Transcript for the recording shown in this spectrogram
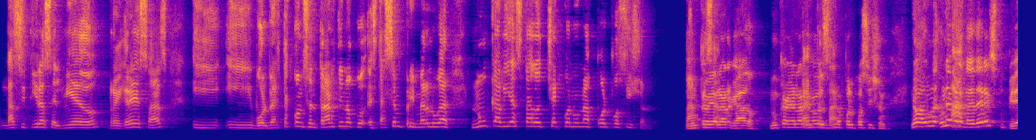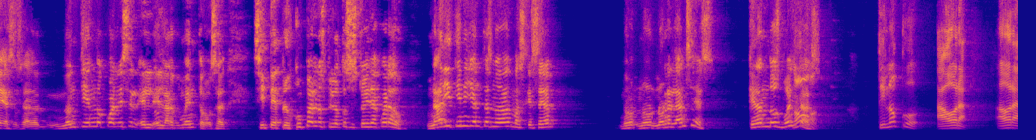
vas y tiras el miedo, regresas y, volverte a concentrarte. No, estás en primer lugar. Nunca había estado Checo en una pole position. Nunca había largado, nunca había largado desde una pole position. No, una, ah. verdadera estupidez. O sea, no entiendo cuál es el, argumento. O sea, si te preocupan los pilotos, estoy de acuerdo. Nadie tiene llantas nuevas más que ser. No, no, no relances. Quedan dos vueltas. Tinoco, ahora, ahora,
